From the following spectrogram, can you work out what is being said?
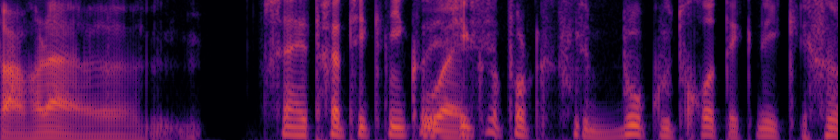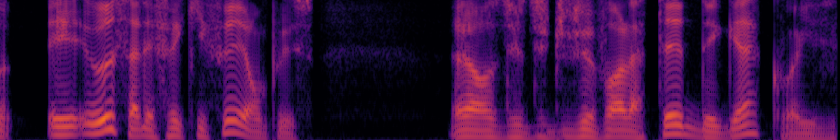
Enfin, voilà. Ça va être très technique aussi Ouais, quoi, pour le coup. c'est beaucoup trop technique. Et eux, ça les fait kiffer en plus. Alors, tu- tu vais voir la tête des gars, quoi. Ils,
